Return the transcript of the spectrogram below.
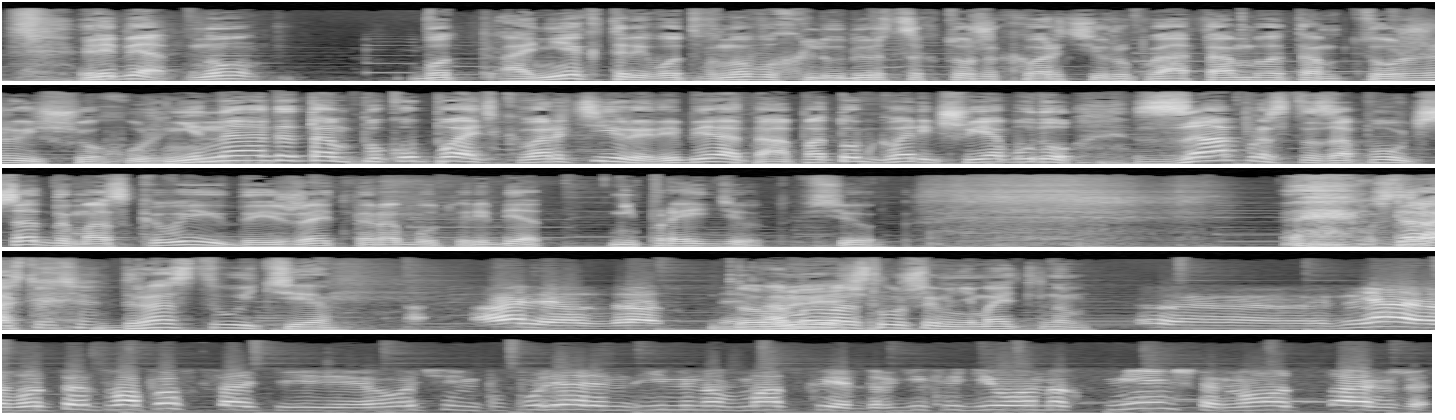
Ребят, ну, вот, а некоторые вот в Новых Люберцах тоже квартиру, а там, вот там тоже еще хуже. Не надо там покупать квартиры, ребята, а потом говорить, что я буду запросто за полчаса до Москвы доезжать на работу. Ребят, не пройдет, все. Здравствуйте. Здравствуйте. Алло, здравствуйте. а Добрый мы вас вечер. слушаем внимательно. Меня вот этот вопрос, кстати, очень популярен именно в Москве. В других регионах меньше, но также.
